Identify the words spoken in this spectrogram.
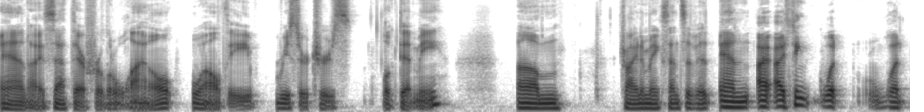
and I sat there for a little while while the researchers looked at me, um, trying to make sense of it. And I, I think what what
